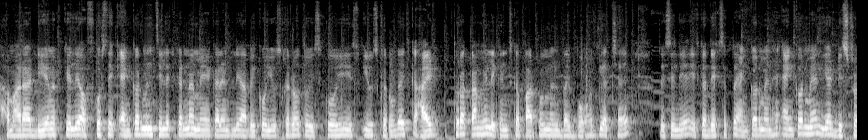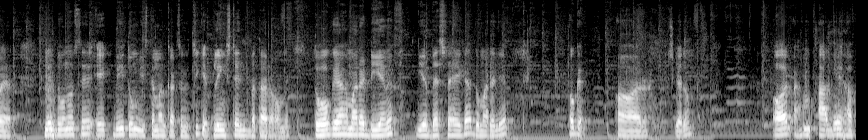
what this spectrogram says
हमारा DMF के लिए ऑफकोर्स एक एंकरमेंट सिलेक्ट करना, मैं करेंटली अभी को यूज़ कर रहा हूँ तो इसको ही यूज़ करूँगा। इसका हाइट थोड़ा कम है, लेकिन इसका परफॉर्मेंस भाई बहुत ही अच्छा है तो इसीलिए इसका देख सकते हो एंकरमैन है। एंकरमैन या डिस्ट्रॉयर ये दोनों से एक भी तुम इस्तेमाल कर सकते हो। ठीक है प्लेइंग स्टाइल बता रहा हूँ मैं। तो हो गया हमारा डीएमएफ ये बेस्ट रहेगा तुम्हारे लिए। ओके और चलो। और हम आगे हम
